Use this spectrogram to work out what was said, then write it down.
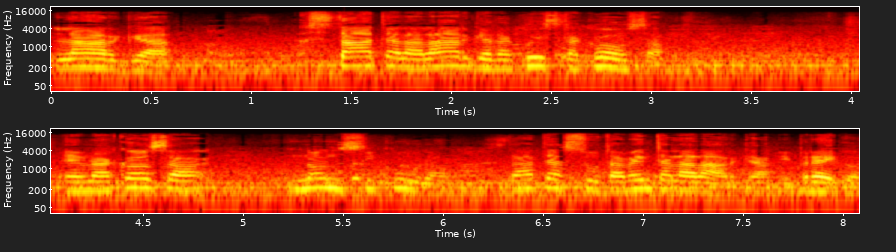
larga, state alla larga da questa cosa. È una cosa non sicura, state assolutamente alla larga, vi prego.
